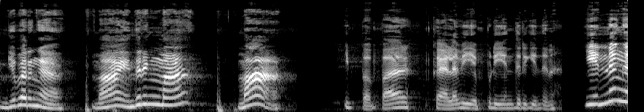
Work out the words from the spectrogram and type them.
இங்க பாருங்க. மா எந்திரிங்கம்மா. மா இப்போ பாரு கிளவி எப்படி எந்திரிக்குதுன்னு. என்னங்க?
